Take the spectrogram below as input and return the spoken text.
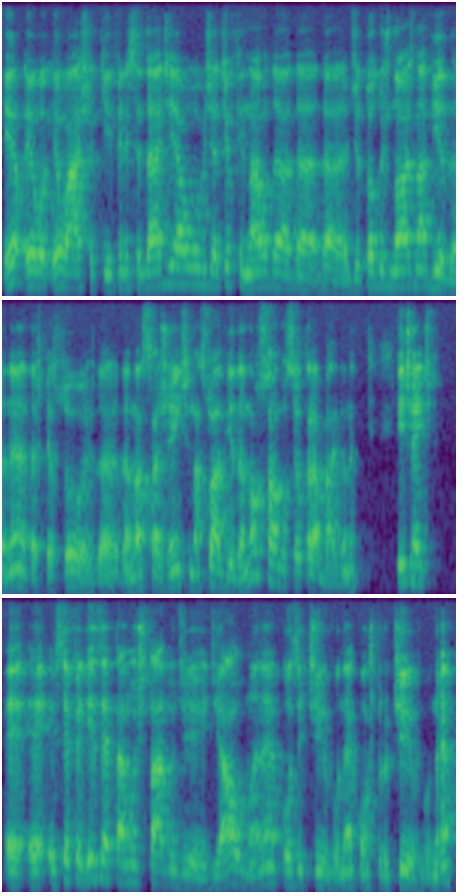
Eu, eu, eu acho que felicidade é o objetivo final da, da, da, de todos nós na vida, né? das pessoas, da, da, nossa gente na sua vida, não só no seu trabalho. Né? E, gente, é, é, ser feliz é estar num estado de, de alma né? positivo, né? construtivo, né?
